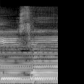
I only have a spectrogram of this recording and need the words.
easy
